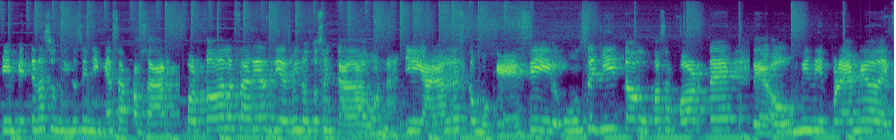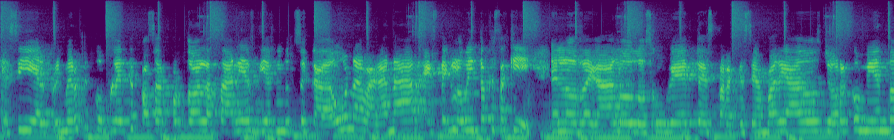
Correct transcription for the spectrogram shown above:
inviten a sus niños y niñas a pasar por todas las áreas 10 minutos en cada una y háganles como que sí, un sellito, un pasaporte o un mini premio de que sí, el primero que complete pasar por todas las áreas 10 minutos en cada una va a ganar este globito que está aquí en los regalos, los juguetes para que sean variados. Yo recomiendo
